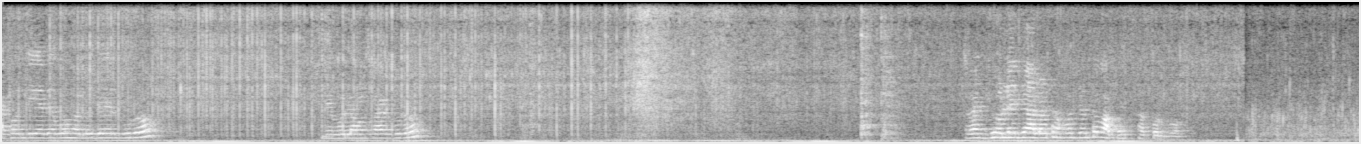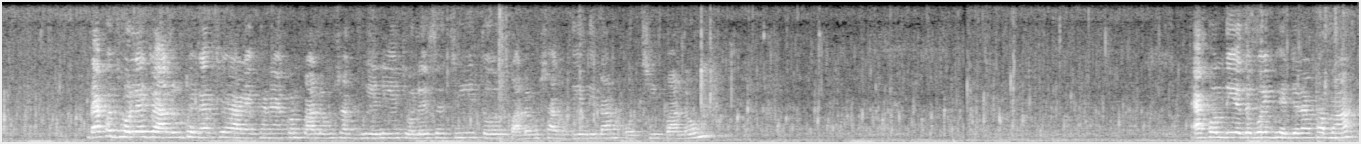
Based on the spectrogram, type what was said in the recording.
এখন দিয়ে দেবো হলুদের গুঁড়ো দেবো লঙ্কার গুঁড়ো। এবার ঝোলে জাল ওঠা পর্যন্ত অপেক্ষা করব। দেখো ঝোলে জাল উঠে গেছে আর এখানে এখন পালং শাক ধুয়ে নিয়ে চলে এসেছি। তো পালং শাক দিয়ে দিলাম কচি পালং। এখন দিয়ে দেবো এই ভেজে রাখা মাছ।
